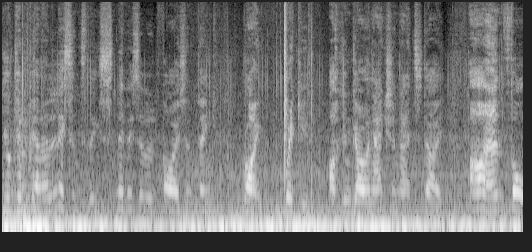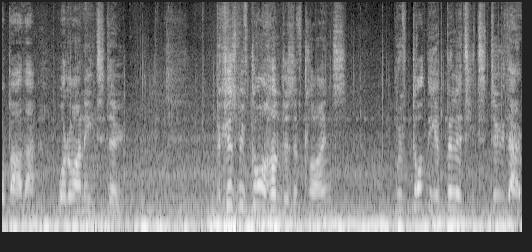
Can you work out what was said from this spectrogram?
you're going to be able to listen to these snippets of advice and think, right, wicked, I can go and action that today. Oh, I hadn't thought about that. What do I need to do? Because we've got hundreds of clients, we've got the ability to do that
